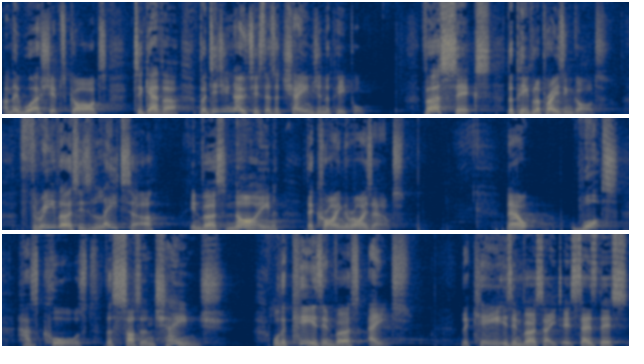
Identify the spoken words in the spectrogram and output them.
And they worshipped God together. But did you notice there's a change in the people? Verse 6, the people are praising God. Three verses later, in verse 9, they're crying their eyes out. Now, what has caused the sudden change? Well, the key is in verse 8. The key is in verse 8. It says this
